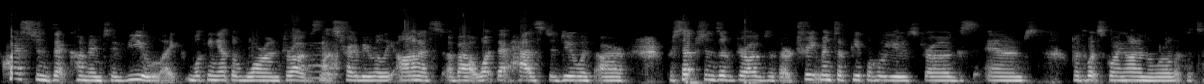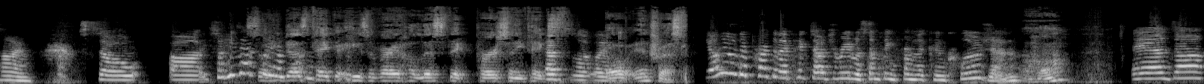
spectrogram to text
questions that come into view, like looking at the war on drugs. Let's try to be really honest about what that has to do with our perceptions of drugs, with our treatment of people who use drugs, and with what's going on in the world at the time. So, uh, so he's actually. So he does take. A, he's a very holistic person. He takes. Absolutely. Oh, interesting. The only other part that I picked out to read was something from the conclusion. Uh huh. And uh,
